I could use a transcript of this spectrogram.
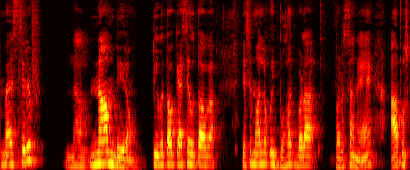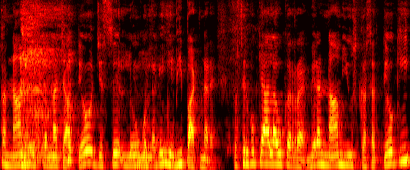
मैं सिर्फ़ नाम। नाम दे रहा हूँ। तो ये बताओ कैसे होता होगा? जैसे मान लो कोई बहुत बड़ा पर्सन है आप उसका नाम यूज़ करना चाहते हो जिससे लोगों को लगे ये भी पार्टनर है तो सिर्फ़ वो क्या अलाउ कर रहा है मेरा नाम यूज़ कर सकते हो कि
